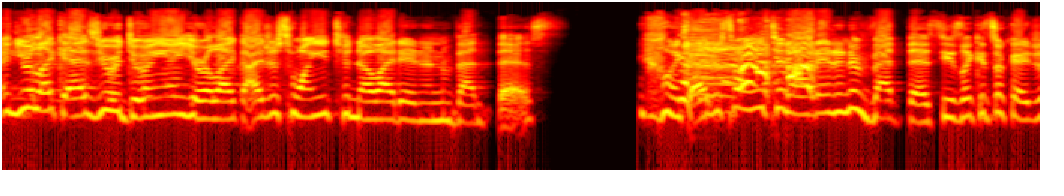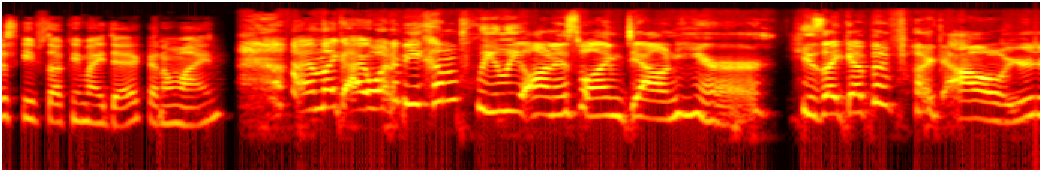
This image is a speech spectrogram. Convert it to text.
And you're like, as you were doing it, you're like, I just want you to know I didn't invent this. Like, I just wanted to know I didn't invent this. He's like, it's okay, just keep sucking my dick. I don't mind. I'm like, I want to be completely honest while I'm down here. He's like, get the fuck out. You're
